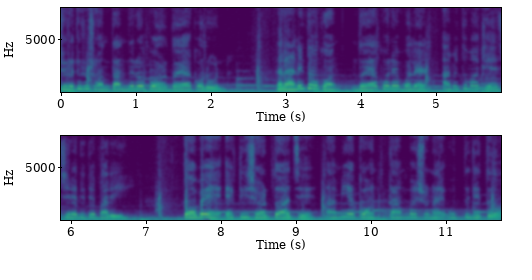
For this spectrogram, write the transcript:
ছোট ছোট সন্তানদের ওপর দয়া করুন। রানী তখন দয়া করে বলেন, আমি তোমাকে ছেড়ে দিতে পারি। তবে একটি শর্ত আছে। আমি এখন কাম বাসনায় উত্তেজিত।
